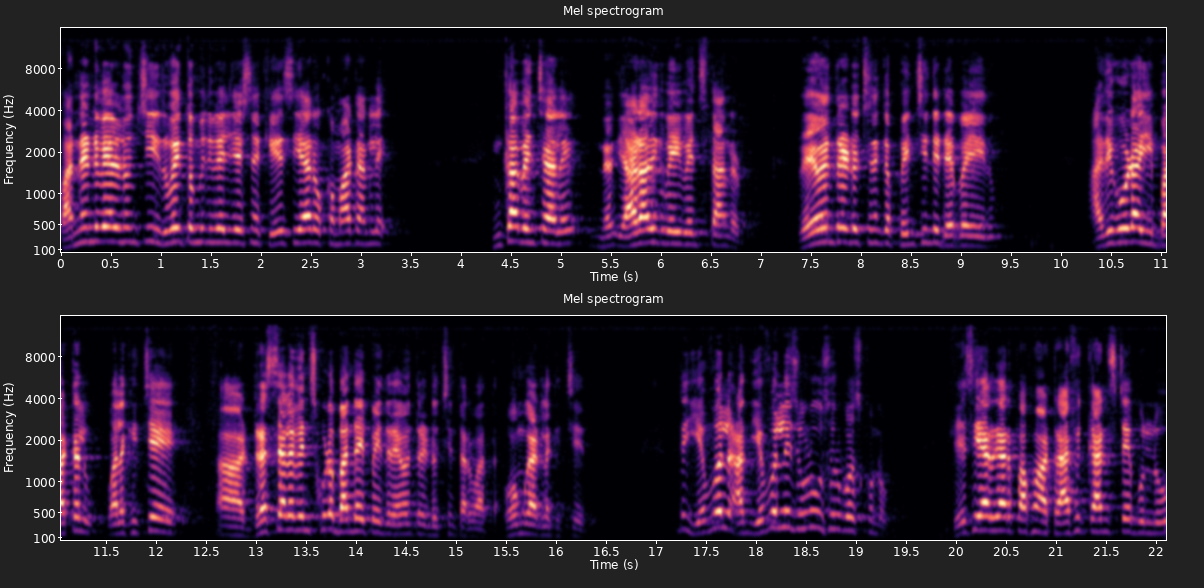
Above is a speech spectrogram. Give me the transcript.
పన్నెండు వేల నుంచి ఇరవై తొమ్మిది వేలు చేసిన కేసీఆర్ ఒక్క మాట అనలే. ఇంకా పెంచాలి. ఏడాదికి వెయ్యి పెంచుతా అన్నాడు. రేవంత్ రెడ్డి వచ్చినాక పెంచింది డెబ్బై ఐదు. అది కూడా ఈ బట్టలు వాళ్ళకిచ్చే డ్రెస్ అలవెన్స్ కూడా బంద్ అయిపోయింది రేవంత్ రెడ్డి వచ్చిన తర్వాత హోంగార్డులకు ఇచ్చేది. అంటే ఎవరు అది ఎవరిని చూడు ఉసురు పోసుకున్నావు. కేసీఆర్ గారు పాపం ఆ ట్రాఫిక్ కానిస్టేబుళ్ళు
